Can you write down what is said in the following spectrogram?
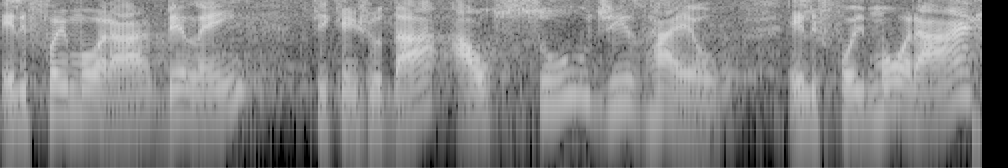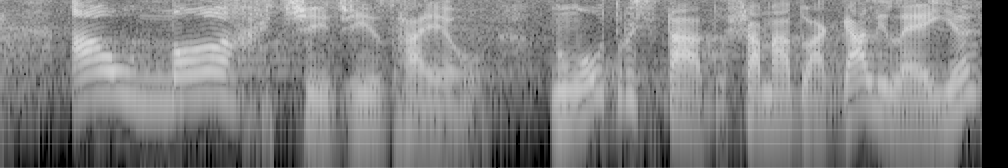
ele foi morar, Belém, fica em Judá, ao sul de Israel. Ele foi morar ao norte de Israel, num outro estado chamado a Galileia,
